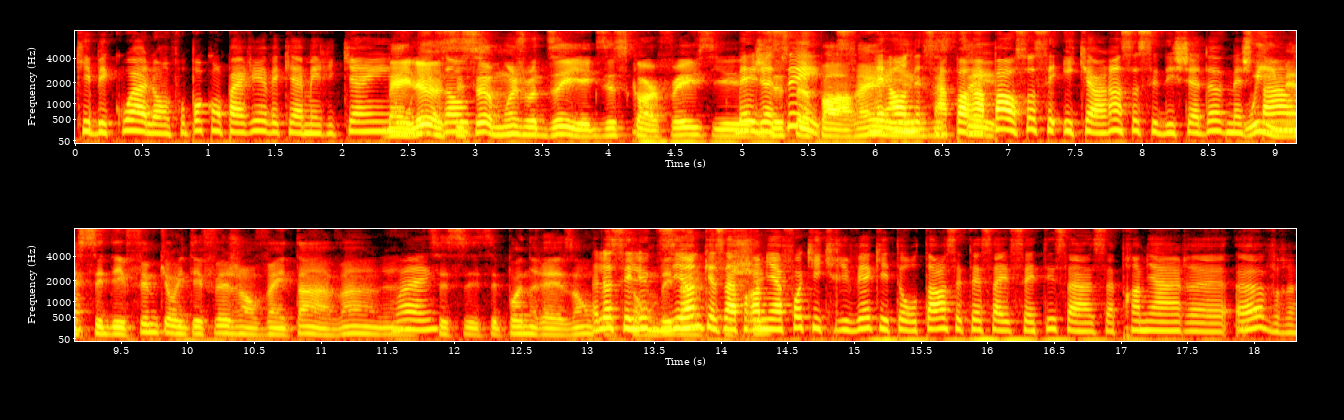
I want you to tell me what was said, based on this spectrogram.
québécois, là. Faut pas comparer avec les Américains. Ben ou là, c'est ça. Moi, je veux te dire, il existe Scarface, il Mais je existe sais. Parrain, mais on, existe, ça n'a pas rapport. Ça, c'est écœurant. Ça, c'est des chefs-d'œuvre. Mais je Oui, parle. mais c'est des films qui ont été faits genre 20 ans avant. Ouais. C'est- pas une raison. Mais Là, c'est Luc Dion que c'est la première fois qu'il écrivait, qu'il était auteur. C'était ça, ça a été sa, sa première euh, œuvre.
